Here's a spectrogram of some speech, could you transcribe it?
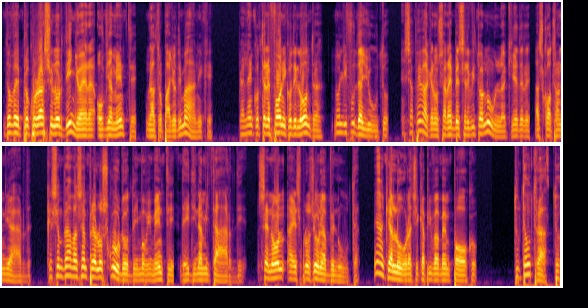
dove procurarsi un ordigno era ovviamente un altro paio di maniche. L'elenco telefonico di Londra non gli fu d'aiuto e sapeva che non sarebbe servito a nulla chiedere a Scotland Yard, che sembrava sempre all'oscuro dei movimenti dei dinamitardi, se non a esplosione avvenuta. E anche allora ci capiva ben poco. Tutt'a un tratto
